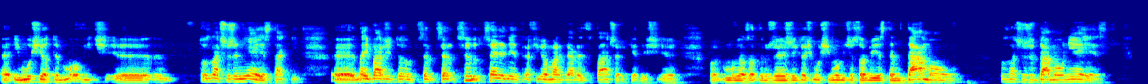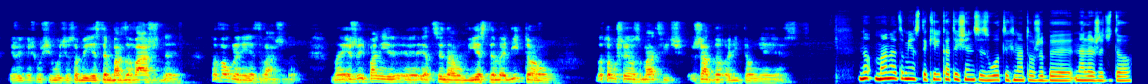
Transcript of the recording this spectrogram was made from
e, i musi o tym mówić, y, to znaczy, że nie jest taki. E, najbardziej to cel, cel, celnie trafiło Margaret Thatcher kiedyś, mówiąc o tym, że jeżeli ktoś musi mówić o sobie, jestem damą, to znaczy, że damą nie jest. Jeżeli ktoś musi mówić o sobie, jestem bardzo ważny, to w ogóle nie jest ważny. No jeżeli pani e, Jacyna mówi, jestem elitą, no to muszę ją zmartwić, żadną elitą nie jest. No, ma natomiast te kilka tysięcy złotych na to, żeby należeć do,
